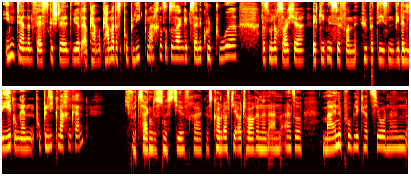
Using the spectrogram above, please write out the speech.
intern dann festgestellt wird? Kann, kann man das publik machen sozusagen? Gibt es eine Kultur, dass man auch solche Ergebnisse von Hypothesen, Widerlegungen publik machen kann? Ich würde sagen, das ist eine Stilfrage. Es kommt auf die Autorinnen an. Also meine Publikationen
